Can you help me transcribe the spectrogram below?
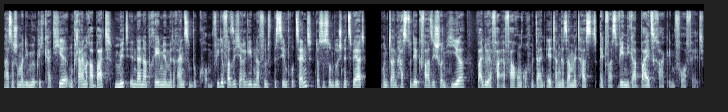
hast du schon mal die Möglichkeit, hier einen kleinen Rabatt mit in deiner Prämie mit reinzubekommen. Viele Versicherer geben da 5 bis 10 Prozent, das ist so ein Durchschnittswert. Und dann hast du dir quasi schon hier, weil du ja Fahrerfahrung auch mit deinen Eltern gesammelt hast, etwas weniger Beitrag im Vorfeld.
